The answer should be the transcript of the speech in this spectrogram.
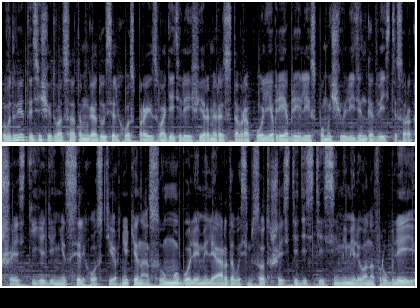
В 2020 году сельхозпроизводители и фермеры Ставрополья приобрели с помощью лизинга 246 единиц сельхозтехники на сумму более миллиарда 867 миллионов рублей.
